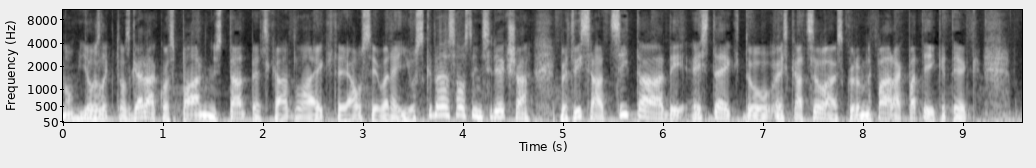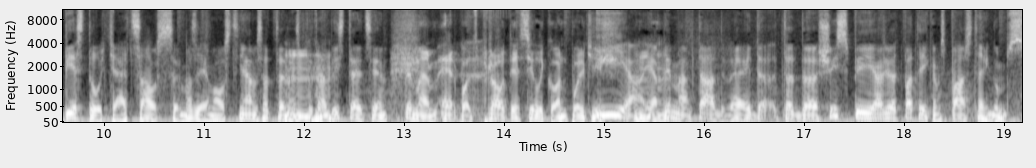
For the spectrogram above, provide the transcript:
nu, ja uzlikt tos garākos pārņus, tad pēc kāda laika tajā ausī varēja ka tās austiņas iekšā. Bet visādi citādi, es teiktu, es kā cilvēks, kuram nepārāk patīk, ka tiek piestūķēts ausis ar maziem austiņām, es atceros mm -hmm. par tādu izteicienu. Piemēram, AirPods Pro tie silikona puļķīši. Jā, jā mm -hmm. piemēram, tāda veida. Tad uh, šis bija ļoti patīkams pārsteigums.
